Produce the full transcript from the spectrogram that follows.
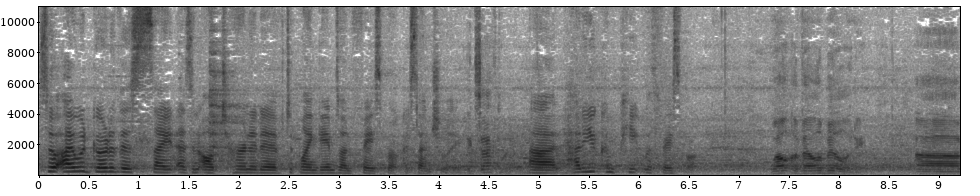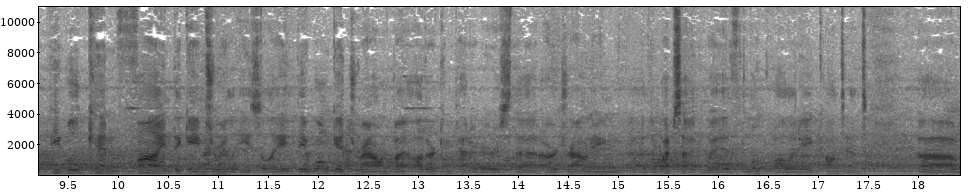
So I would go to this site as an alternative to playing games on Facebook, essentially. Exactly. Uh, how do you compete with Facebook? Well, availability. Uh, people can find the games really easily. They won't get drowned by other competitors that are drowning uh, the website with low quality content. Um,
